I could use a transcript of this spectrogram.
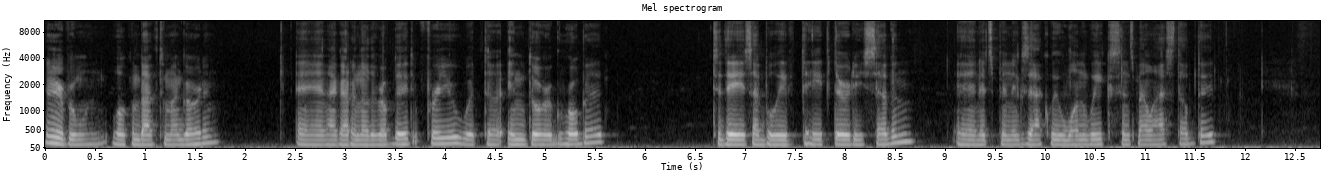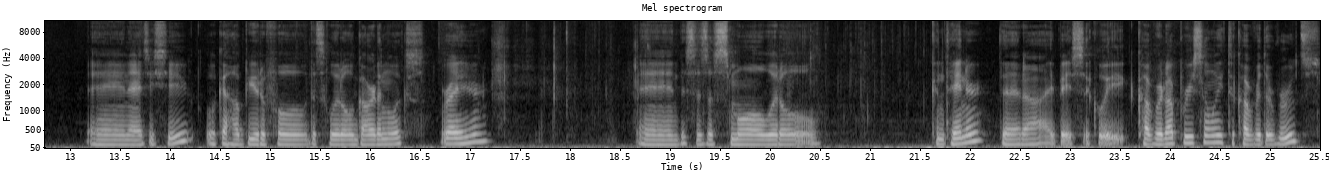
Hey everyone, welcome back to my garden. And I got another update for you with the indoor grow bed. Today is, I believe, day 37, and it's been exactly one week since my last update. And as you see, look at how beautiful this little garden looks right here. And this is a small little container that I basically covered up recently to cover the roots.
